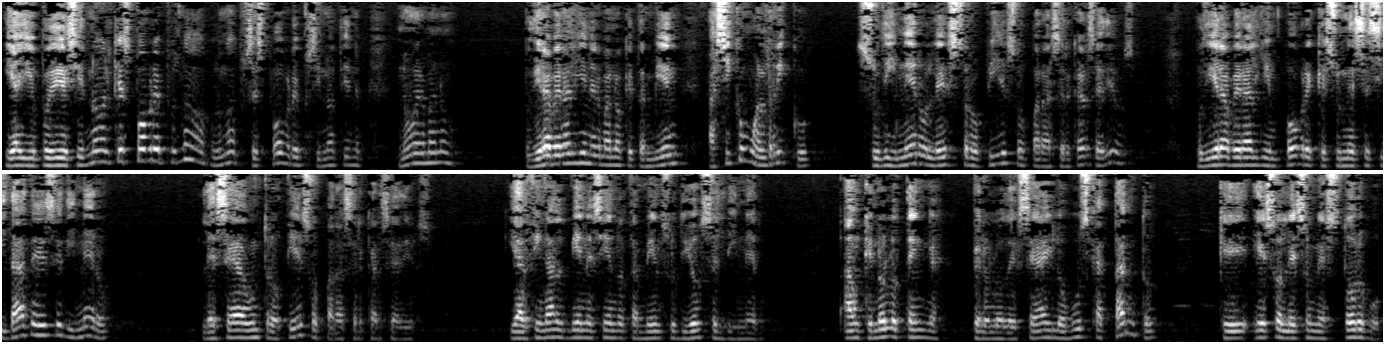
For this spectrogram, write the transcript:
Y ahí podría decir, no, el que es pobre, pues no, pues no, pues es pobre, pues si no tiene. No, hermano, Pudiera haber alguien, hermano, que también, así como al rico, su dinero le es tropiezo para acercarse a Dios. Pudiera haber alguien pobre que su necesidad de ese dinero le sea un tropiezo para acercarse a Dios. Y al final viene siendo también su Dios el dinero. Aunque no lo tenga, pero lo desea y lo busca tanto que eso le es un estorbo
